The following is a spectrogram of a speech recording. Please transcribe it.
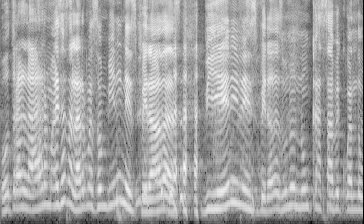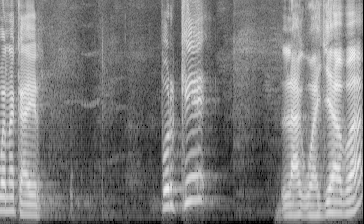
Otra alarma. Esas alarmas son bien inesperadas. bien inesperadas. Uno nunca sabe cuándo van a caer. ¿Por qué la guayaba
